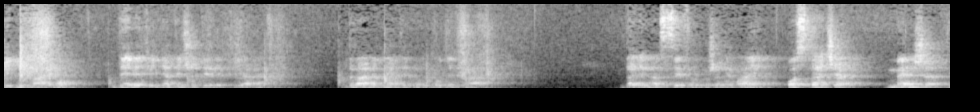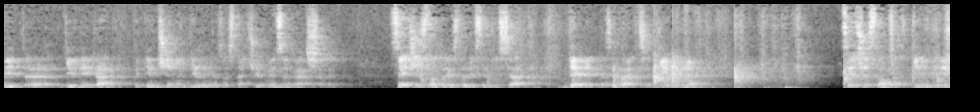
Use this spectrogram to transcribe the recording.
Віднімаємо. 9 відняти 4 5. 2 відняти 0 буде 2. Далі в нас цифр вже немає. Остача менша від е, дільника. Таким чином ділення з остачею ми завершили. Це число 389 називається ділення. Це число у нас дільник.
